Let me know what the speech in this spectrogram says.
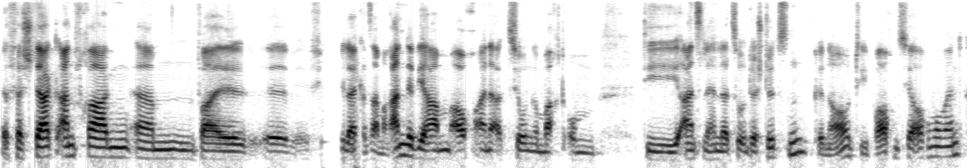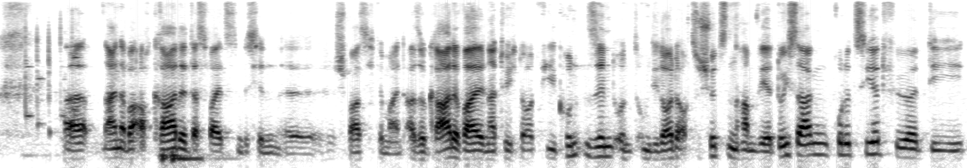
äh, verstärkt Anfragen, ähm, weil äh, vielleicht ganz am Rande, wir haben auch eine Aktion gemacht, um die Einzelhändler zu unterstützen. Genau, die brauchen es ja auch im Moment. Äh, nein, aber auch gerade, das war jetzt ein bisschen spaßig gemeint. Also gerade, weil natürlich dort viele Kunden sind und um die Leute auch zu schützen, haben wir Durchsagen produziert für die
